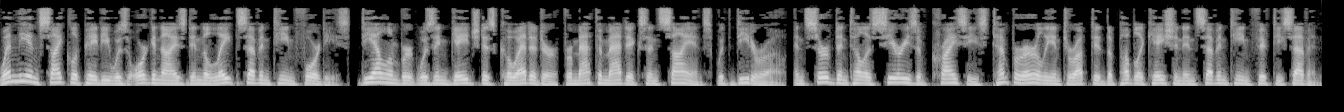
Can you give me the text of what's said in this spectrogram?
When the encyclopédie was organized in the late 1740s, D'Alembert was engaged as co-editor for mathematics and science with Diderot, and served until a series of crises temporarily interrupted the publication in 1757.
